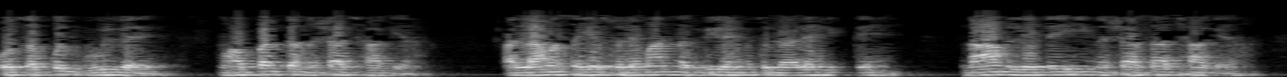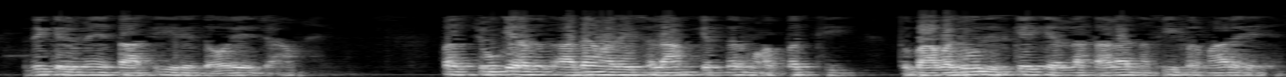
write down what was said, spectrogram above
وہ سب کچھ بھول گئے۔ محبت کا نشہ چھا گیا۔ علامہ سید سلیمان نقوی رحمۃ اللہ علیہ لکھتے ہیں، نام لیتے ہی نشاسا چھا گیا، ذکر میں تاثیر دور جام ہے۔ پر چونکہ حضرت آدم علیہ السلام کے اندر محبت تھی، تو باوجود اس کے کہ اللہ تعالیٰ نفی فرما رہے ہیں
